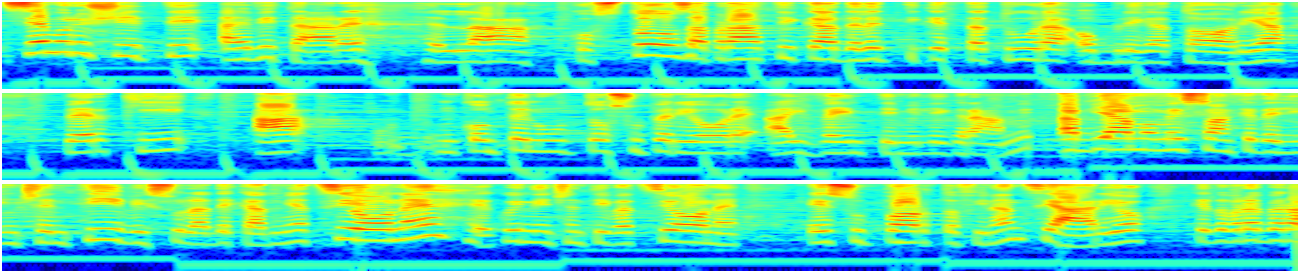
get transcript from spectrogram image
Siamo riusciti a evitare la costosa pratica dell'etichettatura obbligatoria per chi ha un contenuto superiore ai 20 mg. Abbiamo messo anche degli incentivi sulla decadmiazione, quindi incentivazione e supporto finanziario che dovrebbero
